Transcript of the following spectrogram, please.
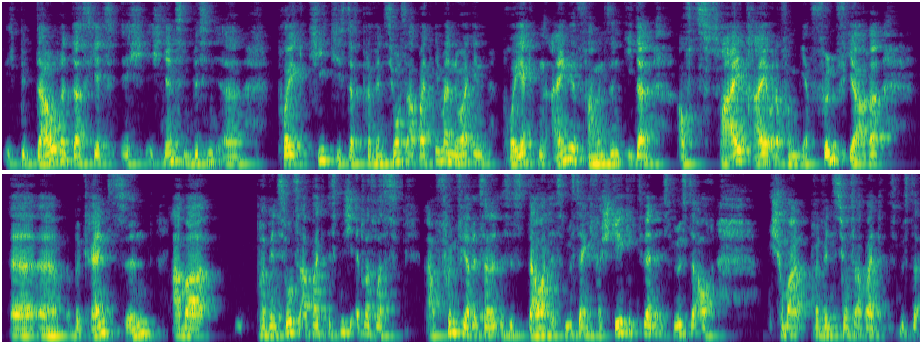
ich bedauere, dass jetzt, ich, ich nenne es ein bisschen äh, Projektitis, dass Präventionsarbeit immer nur in Projekten eingefangen sind, die dann auf zwei, drei oder von mir fünf Jahre äh, äh, begrenzt sind. Aber Präventionsarbeit ist nicht etwas, was auf fünf Jahre ist, sondern es ist dauert. Es müsste eigentlich verstetigt werden. Es müsste auch schon mal Präventionsarbeit, es müsste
